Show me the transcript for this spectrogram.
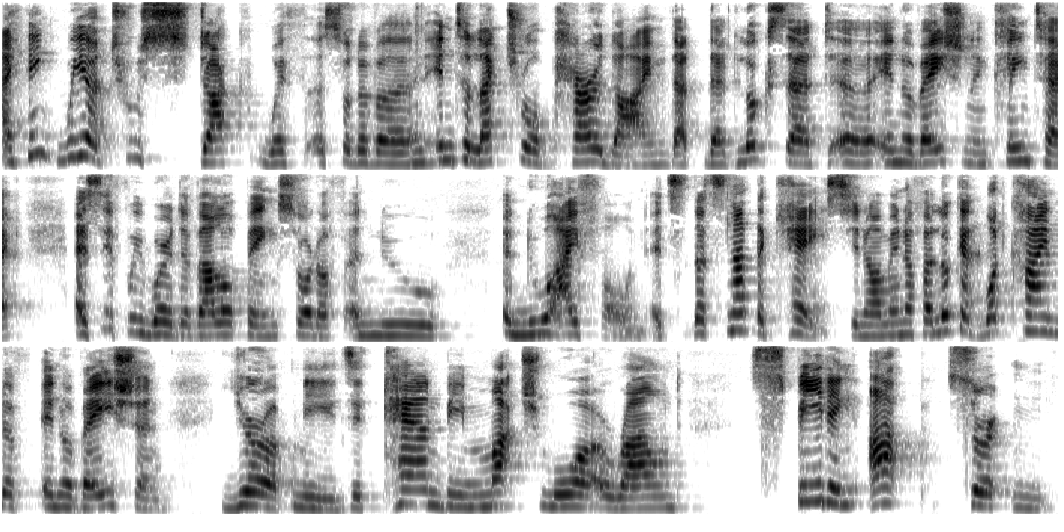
I think we are too stuck with a sort of a, an intellectual paradigm that, that looks at uh, innovation and clean tech as if we were developing sort of a new, a new iPhone. It's, that's not the case. You know, I mean, if I look at what kind of innovation Europe needs, it can be much more around speeding up certain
